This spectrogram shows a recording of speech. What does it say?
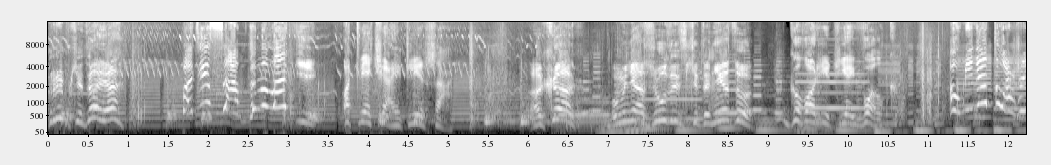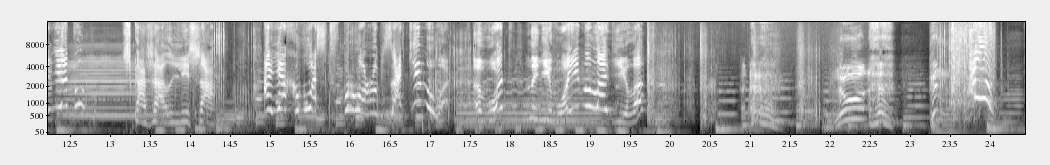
рыбки дай, а? Поди сам, да налови Отвечает лиса. А как? У меня жудости-то нету. Говорит ей волк Сказала лиса А я хвост в прорубь закинула. Вот на него и наловила. Ну,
